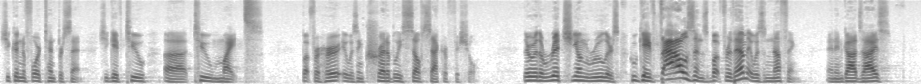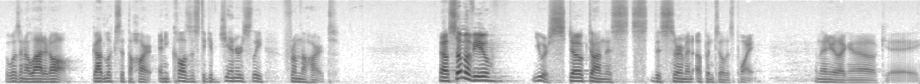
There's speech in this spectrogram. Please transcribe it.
She couldn't afford 10%. She gave two, uh, two mites. But for her, it was incredibly self sacrificial. There were the rich young rulers who gave thousands, but for them, it was nothing. And in God's eyes, it wasn't a lot at all. God looks at the heart, and He calls us to give generously from the heart. Now, some of you, you were stoked on this, this sermon up until this point. And then you're like, okay,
